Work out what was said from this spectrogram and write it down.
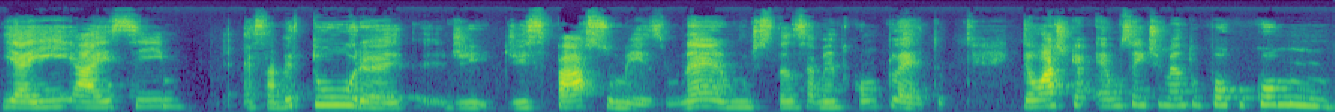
E aí há esse, essa abertura de, de espaço mesmo, né? Um distanciamento completo. Então, acho que é um sentimento um pouco comum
